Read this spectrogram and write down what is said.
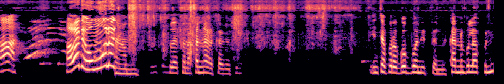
ಹಾ ಅವದೆ ಒಮ್ಮೂಲ ಪುಲಕನ ಕನ್ನಡಕ್ಕಾಗತ್ತೆ ಇಂಚಪುರ ಗೊಬ್ಬೊಂದಿತ್ತನ್ನು ಕಣ್ಣು ಬುಲಾಪುನಿ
